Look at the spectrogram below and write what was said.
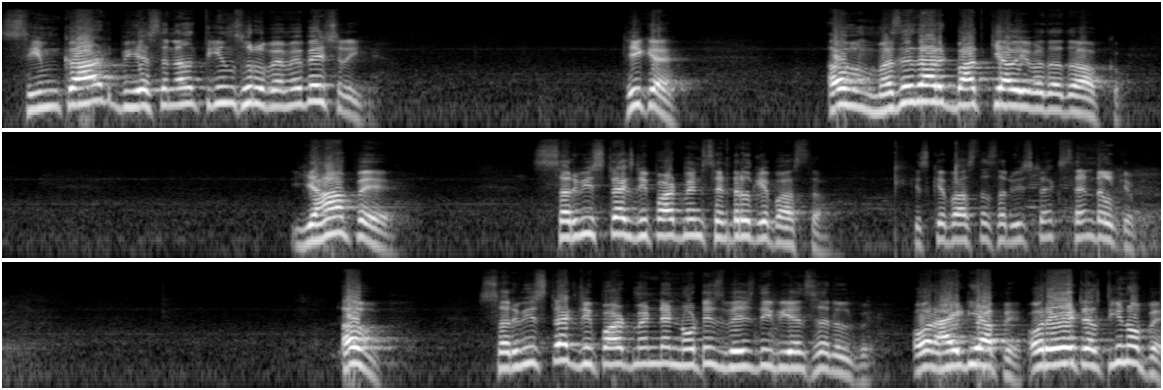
सिम कार्ड बीएसएनएल तीन सौ रुपए में बेच रही है ठीक है अब मजेदार बात क्या हुई बता दो आपको यहां पे सर्विस टैक्स डिपार्टमेंट सेंट्रल के पास था किसके पास था सर्विस टैक्स सेंट्रल के पास अब सर्विस टैक्स डिपार्टमेंट ने नोटिस भेज दी बीएसएनएल पे और आइडिया पे और एयरटेल तीनों पे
